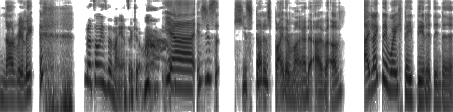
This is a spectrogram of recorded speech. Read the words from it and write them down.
not really. That's always been my answer too. yeah, it's just he's not a Spider-Man. I've, I've, I like the way they did it in the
